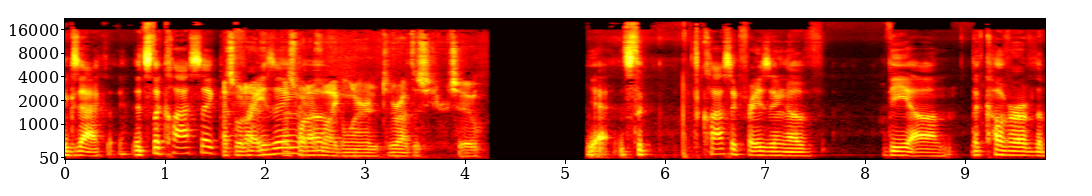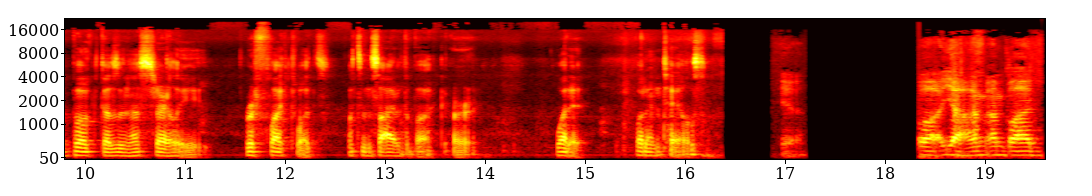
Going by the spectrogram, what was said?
Exactly. It's the classic That's what I. That's what I've like learned throughout this year too. Yeah, it's the, the classic phrasing of the um the cover of the book doesn't necessarily reflect what's what's inside of the book or what it what it entails. Yeah. Well, yeah, I'm I'm glad,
